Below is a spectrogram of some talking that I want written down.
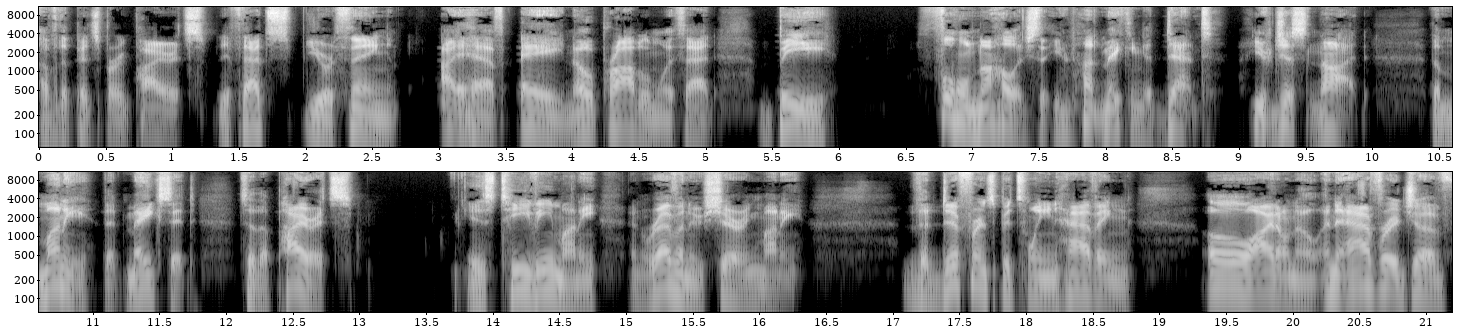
of the Pittsburgh Pirates, if that's your thing, I have A, no problem with that. B, full knowledge that you're not making a dent. You're just not. The money that makes it to the Pirates is TV money and revenue sharing money. The difference between having, oh, I don't know, an average of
